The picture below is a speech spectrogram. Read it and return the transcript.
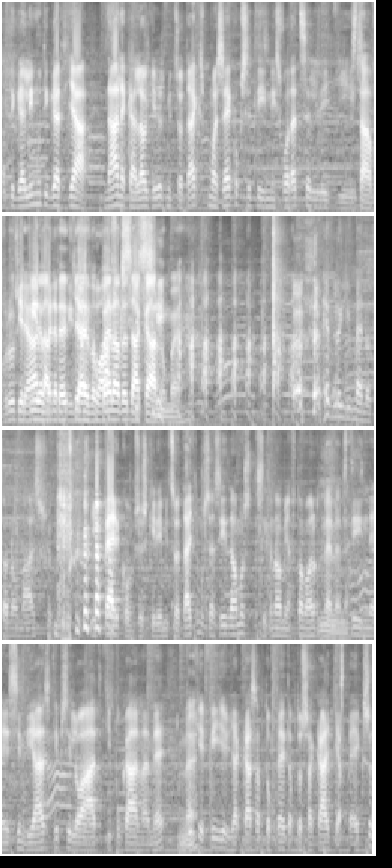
από την καλή μου την καρδιά. Να είναι καλά ο κύριος Μητσοτάκης που μας έκοψε την εισφορά της ελληνικής. Σταυρούς και, άλλα τέτοια εδώ πέρα δεν τα κάνουμε. Ευλογημένο το όνομά σου. Υπέρκομψος, κύριε Μητσοτάκη μου. Σας είδα όμως, συγγνώμη αυτό μόνο, Ναι, ναι, ναι. στην ε, συνδιάσκεψη ΛΟΑΤΚΙ που κάνανε. Ναι. Που είχε φύγει ο Γιακάς από το πέτο, από το σακάκι απ' έξω.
